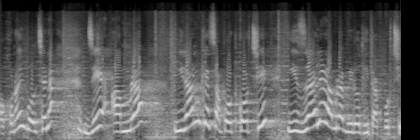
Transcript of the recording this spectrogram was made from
কখনোই বলছে না যে আমরা ইরানকে সাপোর্ট করছি, ইসরায়েলের আমরা বিরোধিতা করছি।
